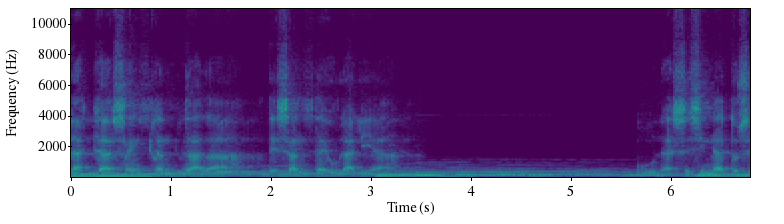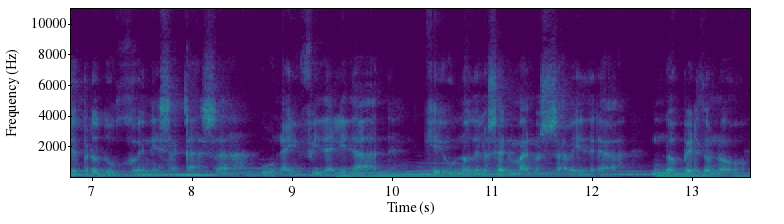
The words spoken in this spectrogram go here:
La casa encantada de Santa Eulalia. Un asesinato se produjo en esa casa, una infidelidad que uno de los hermanos Saavedra no perdonó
